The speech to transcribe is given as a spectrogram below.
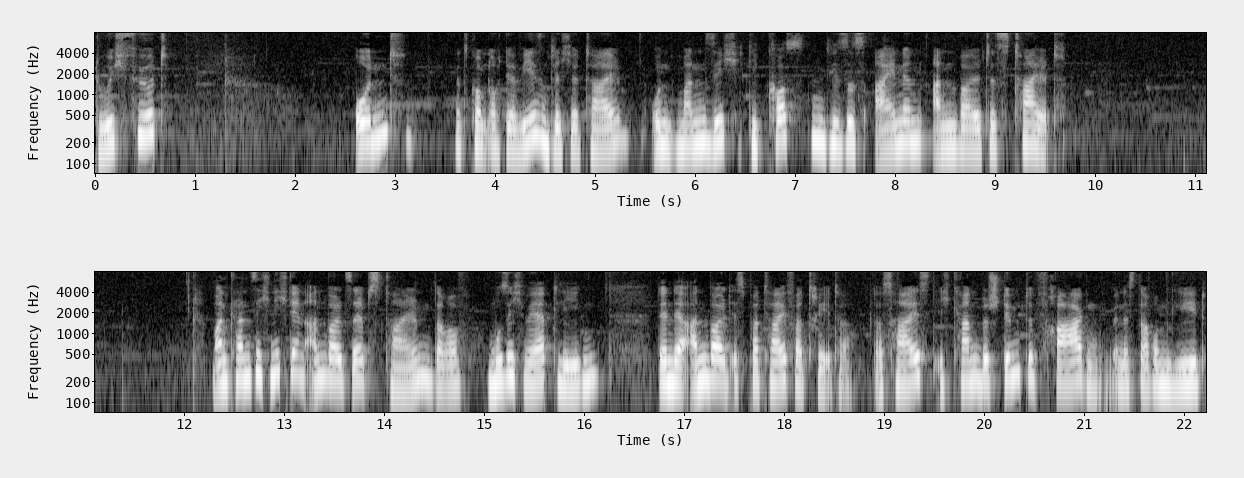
durchführt. Und, jetzt kommt noch der wesentliche Teil, und man sich die Kosten dieses einen Anwaltes teilt. Man kann sich nicht den Anwalt selbst teilen, darauf muss ich Wert legen, denn der Anwalt ist Parteivertreter. Das heißt, ich kann bestimmte Fragen, wenn es darum geht,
